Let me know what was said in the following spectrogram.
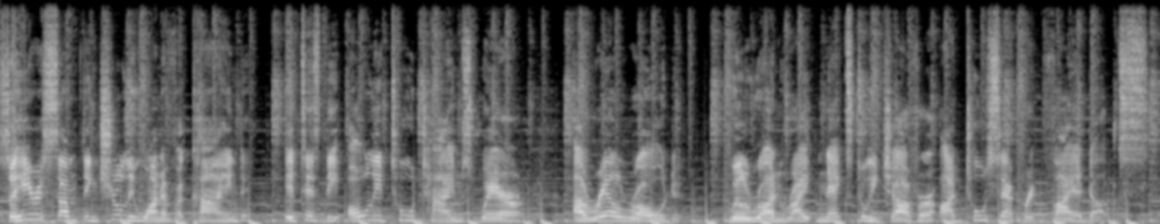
So here is something truly one of a kind. It is the only two times where a railroad will run right next to each other on two separate viaducts.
